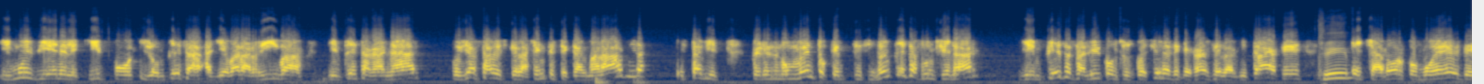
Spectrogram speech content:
y muy bien el equipo y lo empieza a llevar arriba y empieza a ganar, pues ya sabes que la gente se calmará, ah, mira, está bien. Pero en el momento que, si no empieza a funcionar y empieza a salir con sus cuestiones de quejarse del arbitraje, echador como él, de,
